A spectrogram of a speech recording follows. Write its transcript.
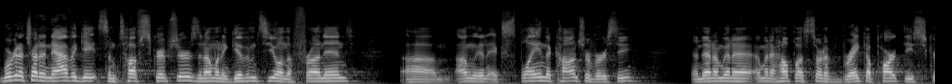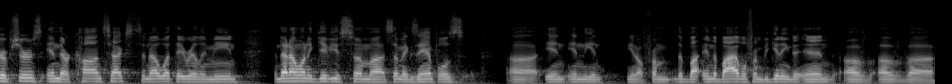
we're going to try to navigate some tough scriptures, and I'm going to give them to you on the front end. Um, I'm going to explain the controversy, and then I'm going to, I'm going to help us sort of break apart these scriptures in their context to know what they really mean. And then I want to give you some, uh, some examples uh, in, in, the, you know, from the, in the Bible from beginning to end of, of uh,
